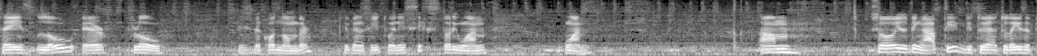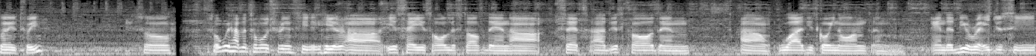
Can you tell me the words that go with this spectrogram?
Says low air flow this is the code number. You can see 2631 1 um so it's been active to, uh, today is the 23 so so we have the troubleshooting here uh, it says all the stuff then uh, set uh, this code and uh, what is going on and, and the derate you see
